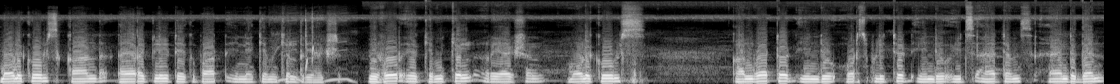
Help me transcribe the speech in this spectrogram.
Molecules can't directly take part in a chemical reaction. Before a chemical reaction, molecules converted into or splitted into its atoms and then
